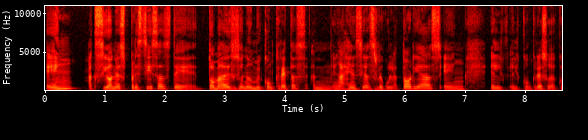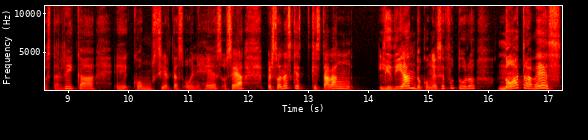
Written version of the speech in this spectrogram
en acciones precisas de toma de decisiones muy concretas en, agencias regulatorias, en el, Congreso de Costa Rica, eh, con ciertas ONGs, o sea, personas que, que estaban lidiando con ese futuro no a través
